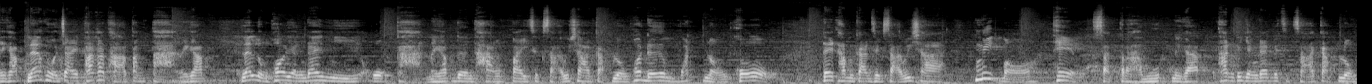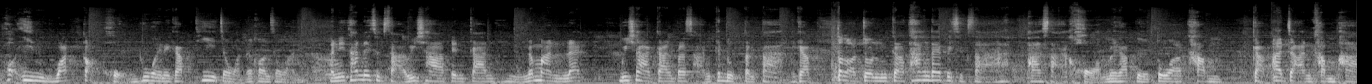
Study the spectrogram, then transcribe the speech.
นะครับและหัวใจพระคาถาต่างๆนะครับและหลวงพ่อยังได้มีโอกาสนะครับเดินทางไปศึกษาวิชากับหลวงพ่อเดิมวัดหนองโพได้ทำการศึกษาวิชามีดหมอเทพสัตราวุธนะครับท่านก็ยังได้ไปศึกษากับหลวงพ่ออินวัดเกาะหงส์ด้วยนะครับที่จังหวัดนครสวรรค์ อันนี้ท่านได้ศึกษาวิชาเป็นการหุงน้ำมันและวิชาการประสานกระดูกต่างๆนะครับตลอดจนกระทั่งได้ไปศึกษาภาษาขอมนะครับหรือตัวธรรมกับอาจารย์คำพา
